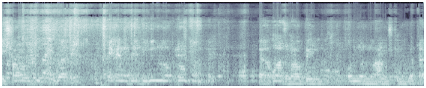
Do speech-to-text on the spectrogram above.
এই সভাপতি এখানে যে বিভিন্ন প্রোগ্রাম ওয়াজ মাহফিল, অন্যান্য আনুষ্ঠানিকতা,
